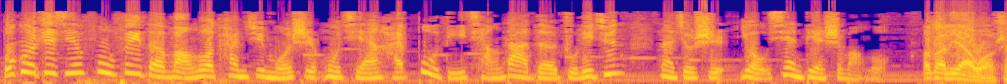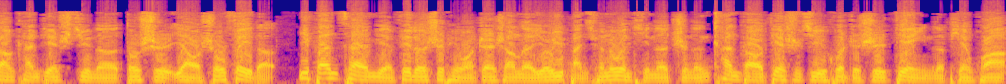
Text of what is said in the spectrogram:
不过这些付费的网络看剧模式目前还不敌强大的主力军，那就是有线电视网络。澳大利亚网上看电视剧呢，都是要收费的。一般在免费的视频网站上呢，由于版权的问题呢，只能看到电视剧或者是电影的片花。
